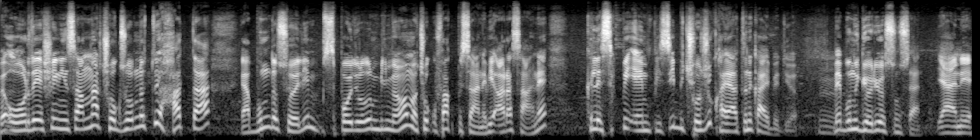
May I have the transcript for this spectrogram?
Ve orada yaşayan insanlar çok zorunda tutuyor. Hatta ya bunu da söyleyeyim spoiler olur mu bilmiyorum ama çok ufak bir sahne bir ara sahne. Klasik bir NPC bir çocuk hayatını kaybediyor. Ve bunu görüyorsun sen. Yani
